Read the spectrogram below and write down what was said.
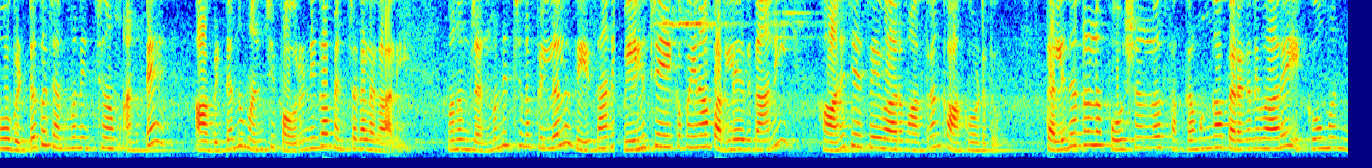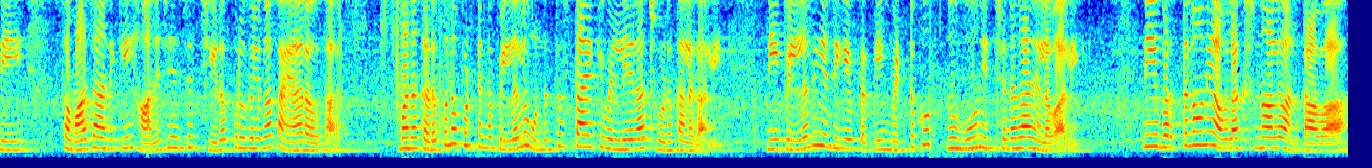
ఓ బిడ్డకు జన్మనిచ్చాం అంటే ఆ బిడ్డను మంచి పౌరునిగా పెంచగలగాలి. మనం జన్మనిచ్చిన పిల్లలు దేశానికి మేలు చేయకపోయినా పర్లేదు కానీ హాని చేసేవారు మాత్రం కాకూడదు. తల్లిదండ్రుల పోషణలో సక్రమంగా పెరగని వారే ఎక్కువ మంది సమాజానికి హాని చేసే చీడ పురుగులుగా తయారవుతారు. మన కడుపున పుట్టిన పిల్లలు ఉన్నత స్థాయికి వెళ్ళేలా చూడగలగాలి. నీ పిల్లలు ఎదిగే ప్రతి మెట్టుకు నువ్వు నిచ్చెనగా నిలవాలి. నీ భర్తలోని అవలక్షణాలు అంటావా?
